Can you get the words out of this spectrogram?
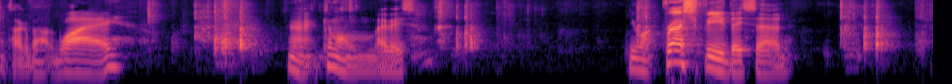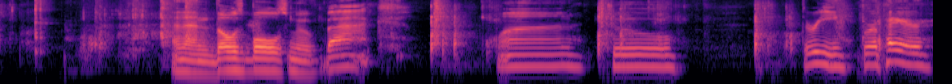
I'll talk about why. All right, come on, babies. You want fresh feed, they said. And then those bowls move back. One, two, three for a pair.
